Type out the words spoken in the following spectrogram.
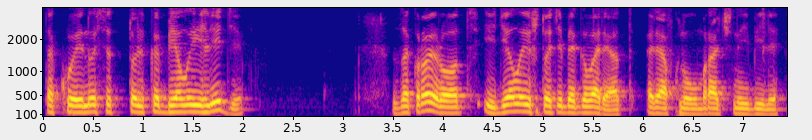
Такое носят только белые леди». «Закрой рот и делай, что тебе говорят», — рявкнул мрачный Билли.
